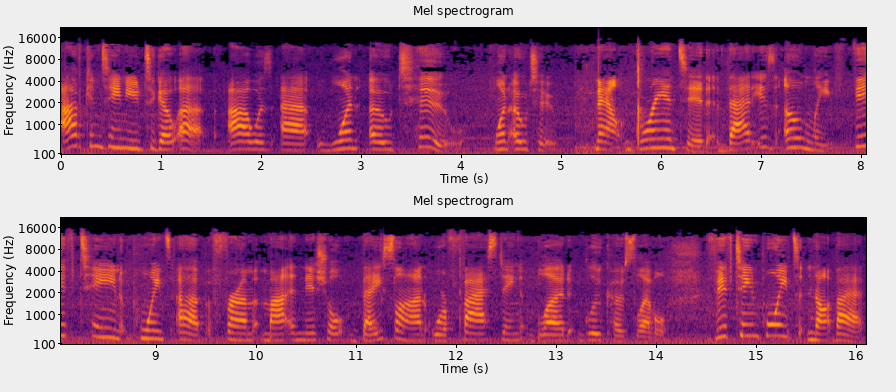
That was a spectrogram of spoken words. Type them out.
I've continued to go up. I was at 102 102. Now, granted, that is only 15 points up from my initial baseline or fasting blood glucose level. 15 points, not bad.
